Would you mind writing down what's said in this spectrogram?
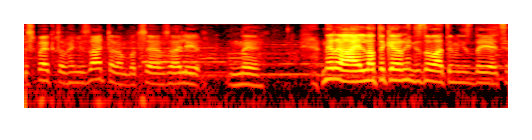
Респект організаторам, бо це взагалі не, нереально таке організувати, мені здається.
